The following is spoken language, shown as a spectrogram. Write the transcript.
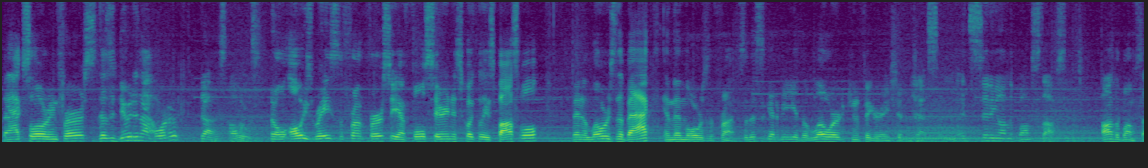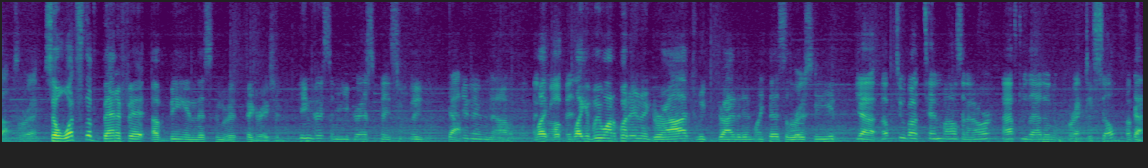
Back lowering first. Does it do it in that order? Does always. It'll always raise the front first so you have full steering as quickly as possible. Then it lowers the back and then lowers the front. So this is going to be the lowered configuration. Yes. It's sitting on the bump stop. On the bump stops. Correct. So what's the benefit of being in this configuration? Ingress and egress, basically. Yeah. Get in and out of it. I Like, like if we want to put it in a garage, we drive it in like this at low Right. speed. Yeah, up to about 10 miles an hour. After that, it'll correct itself. Okay.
